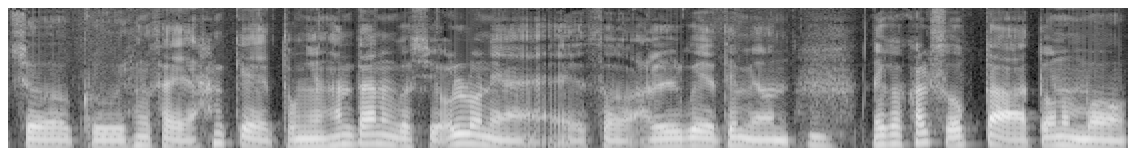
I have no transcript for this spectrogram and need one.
저그 행사에 함께 동행한다는 것이 언론에서 알게 되면 음. 내가 갈 수 없다 또는 뭐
